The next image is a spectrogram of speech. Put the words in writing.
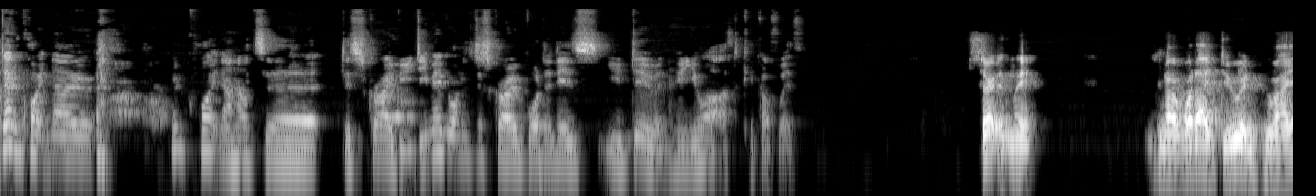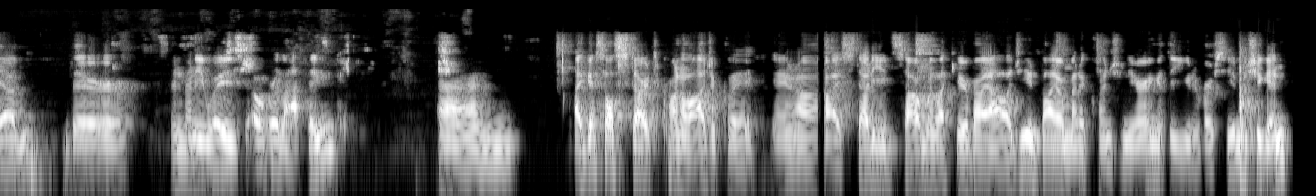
I don't quite know. I don't quite know how to describe you. Do you maybe want to describe what it is you do and who you are to kick off with? Certainly. You know, what I do and who I am, they're in many ways overlapping. Um, I guess I'll start chronologically. You know, I studied cell molecular biology and biomedical engineering at the University of Michigan.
